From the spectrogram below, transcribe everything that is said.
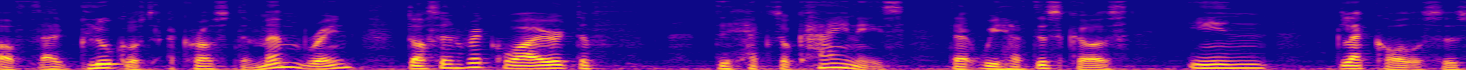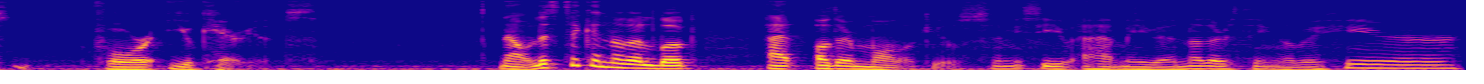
of that glucose across the membrane doesn't require the, the hexokinase that we have discussed in glycolysis for eukaryotes. Now, let's take another look at other molecules. Let me see if I have maybe another thing over here.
